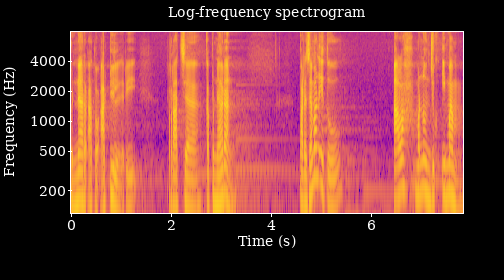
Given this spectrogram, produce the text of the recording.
benar atau adil, jadi raja kebenaran. Pada zaman itu Allah menunjuk imam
